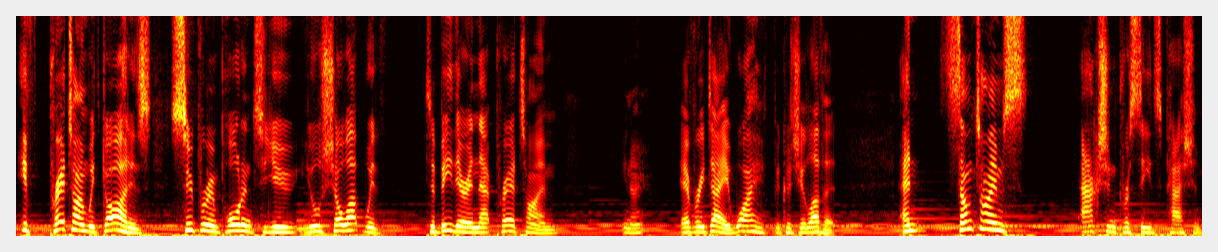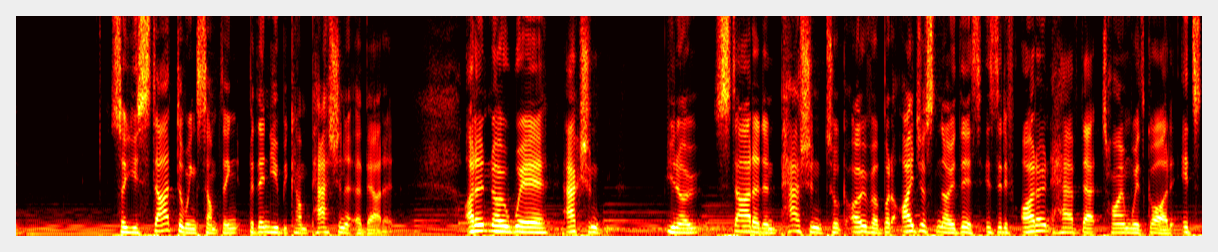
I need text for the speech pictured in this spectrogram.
If prayer time with God is super important to you, you'll show up with to be there in that prayer time, you know, every day. Why? Because you love it. And sometimes action precedes passion. So you start doing something, but then you become passionate about it. I don't know where action you know started and passion took over but i just know this is that if i don't have that time with god it's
